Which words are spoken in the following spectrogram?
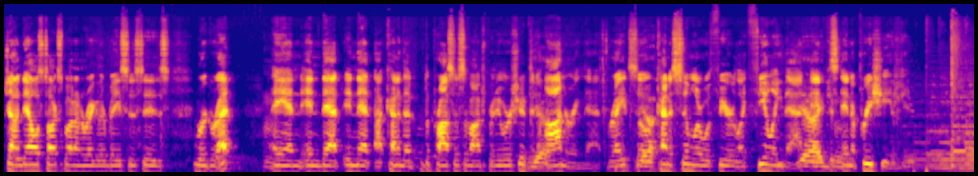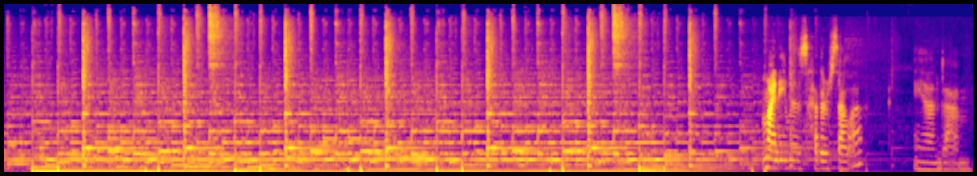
John Dallas talks about on a regular basis is regret. and in that in that uh, kind of that the process of entrepreneurship and Yeah. honoring that, right? So Yeah. kind of similar with fear, like feeling that Yeah, and, can- and appreciating it. My name is Heather Sella, and um,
